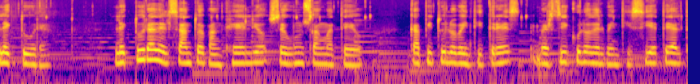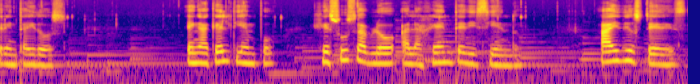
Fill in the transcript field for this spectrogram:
Lectura. Lectura del Santo Evangelio según San Mateo, capítulo 23, versículo del 27 al 32. En aquel tiempo, Jesús habló a la gente diciendo, Ay de ustedes,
